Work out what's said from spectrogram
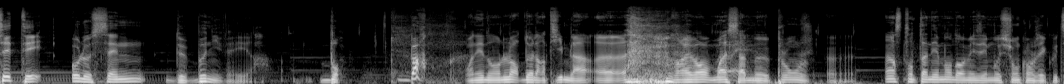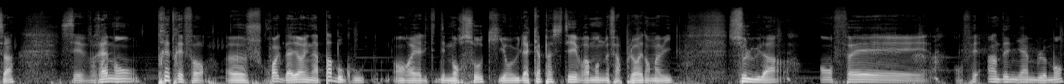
C'était Holocène de Bon Hiver. Bon, Bah. on est dans l'ordre de l'intime là. Euh, vraiment, moi, ça me plonge euh, instantanément dans mes émotions quand j'écoute ça. C'est vraiment très très fort. Euh, je crois que d'ailleurs, il n'y en a pas beaucoup en réalité des morceaux qui ont eu la capacité vraiment de me faire pleurer dans ma vie. Celui-là en fait, en fait indéniablement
